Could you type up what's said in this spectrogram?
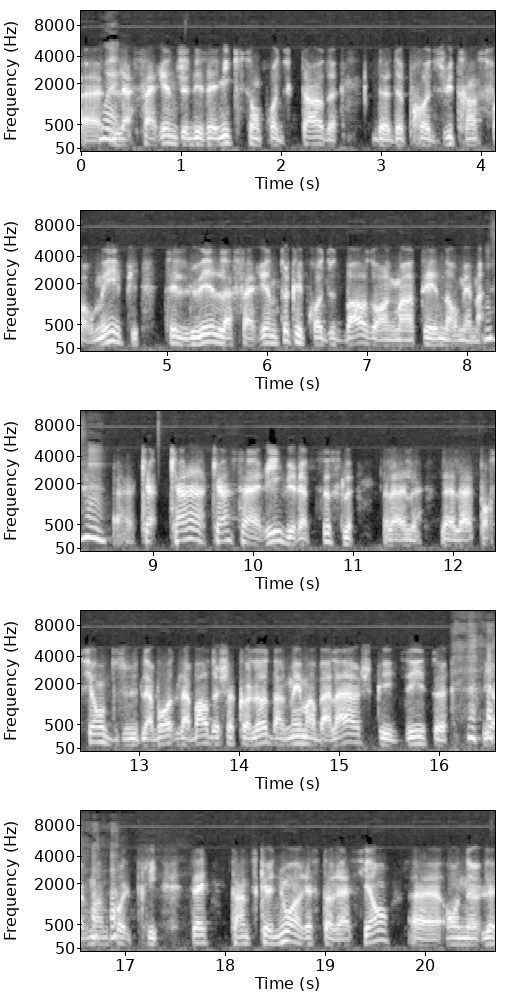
Euh, La farine, j'ai des amis qui sont producteurs de, de, produits transformés, puis l'huile, la farine, tous les produits de base ont augmenté énormément. Mm-hmm. Euh, quand, quand, ça arrive, ils rapetissent le, la, la, la, portion du, de, la barre, de la barre de chocolat dans le même emballage, puis ils disent euh, ils n'augmentent pas le prix. T'sais, tandis que nous, en restauration, euh, on a le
